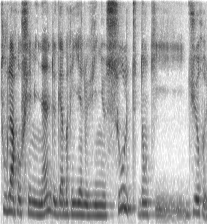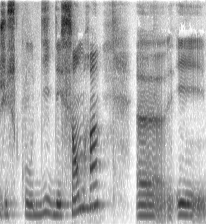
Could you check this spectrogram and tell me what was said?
Tout l'art au féminin de Gabrielle Vigne-Soult, donc qui dure jusqu'au 10 décembre. Euh, et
